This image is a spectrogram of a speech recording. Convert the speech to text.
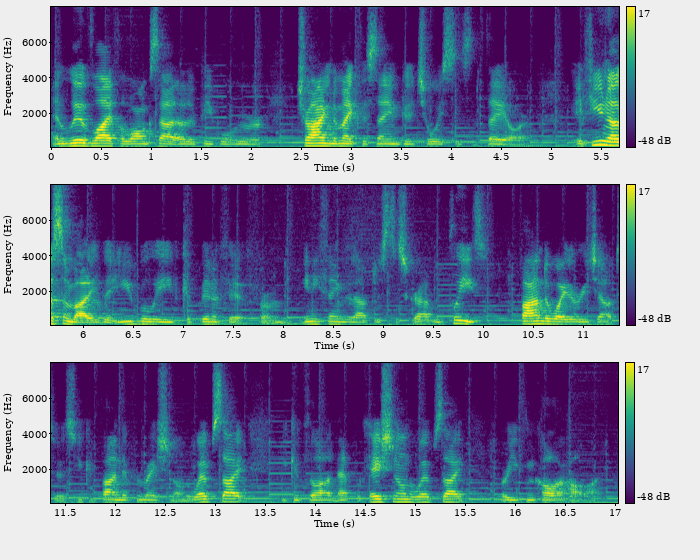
and live life alongside other people who are trying to make the same good choices that they are. If you know somebody that you believe could benefit from anything that I've just described, please find a way to reach out to us. You can find information on the website, you can fill out an application on the website, or you can call our hotline.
